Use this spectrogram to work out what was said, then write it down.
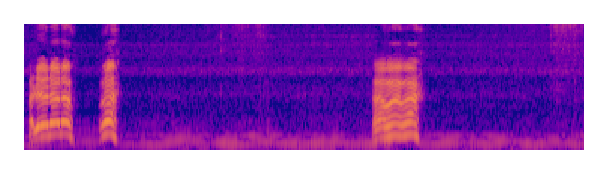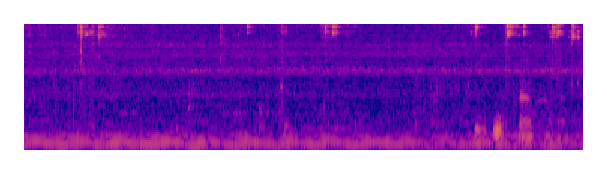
เร็วเร็วเร็วมามามามาอุ๊ยอุ๊ยนะครับ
